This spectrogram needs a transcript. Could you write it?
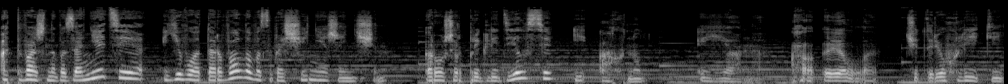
От важного занятия его оторвало возвращение женщин. Рошер пригляделся и ахнул. «Яна, а Элла, четырехликий!»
